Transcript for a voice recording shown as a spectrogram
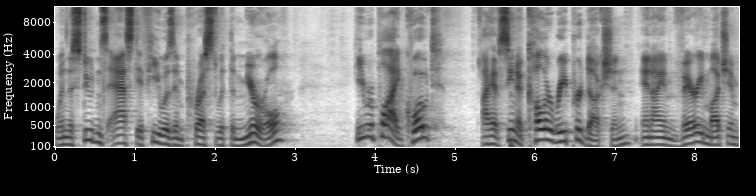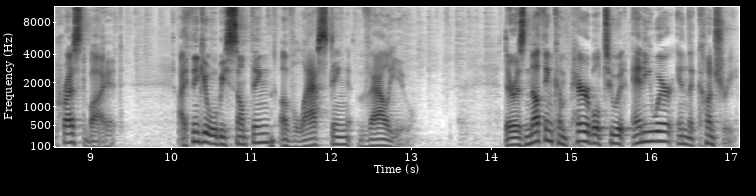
When the students asked if he was impressed with the mural, he replied, quote, I have seen a color reproduction and I am very much impressed by it. I think it will be something of lasting value. There is nothing comparable to it anywhere in the country.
